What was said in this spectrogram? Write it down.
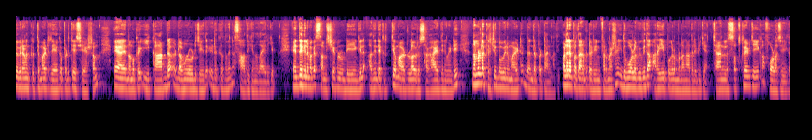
വിവരങ്ങളും കൃത്യമായിട്ട് രേഖപ്പെടുത്തിയ ശേഷം നമുക്ക് ഈ കാർഡ് ഡൗൺലോഡ് ചെയ്ത് എടുക്കുന്നതിന് സാധിക്കുന്നതായിരിക്കും. എന്തെങ്കിലുമൊക്കെ സംശയങ്ങളുണ്ടെങ്കിൽ അതിന്റെ കൃത്യമായിട്ടുള്ള ഒരു സഹായത്തിന് വേണ്ടി നമ്മുടെ കൃഷിഭവനുമായിട്ട് ബന്ധപ്പെട്ടാൽ മതി. വളരെ പ്രധാനപ്പെട്ട ഒരു ഇൻഫർമേഷൻ. ഇതുപോലുള്ള വിവിധ അറിയിപ്പുകൾ മുടങ്ങാതെ ലഭിക്കാൻ ചാനൽ സബ്സ്ക്രൈബ് ചെയ്യുക ഫോളോ ചെയ്യുക.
